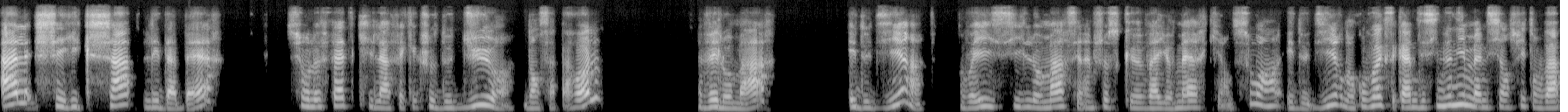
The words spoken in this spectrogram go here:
Al shehiksha ledaber, sur le fait qu'il a fait quelque chose de dur dans sa parole, velomar, et de dire vous voyez ici, l'Omar, c'est la même chose que Vayomer qui est en dessous, hein, et de dire. Donc on voit que c'est quand même des synonymes, même si ensuite on va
